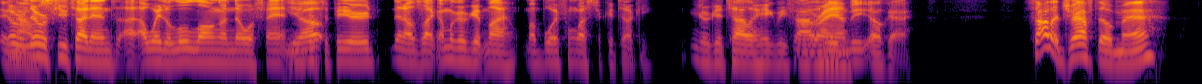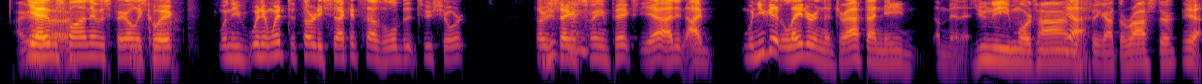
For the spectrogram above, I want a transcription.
There were, there were a few tight ends. I, I waited a little long on Noah Fant. He disappeared. Then I was like, I'm going to go get my, my boy from Western Kentucky. Go get Tyler Higbee from Tyler the Rams. Higbee. Okay. Solid draft though, man. I Yeah, it was fun. It was fairly was quick. fun. When he when it went to 30 seconds, that was a little bit too short. 30 You seconds think so? between picks. Yeah, I didn't. I when you get later in the draft, I need a minute. You need more time Yeah. to figure out the roster. Yeah,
